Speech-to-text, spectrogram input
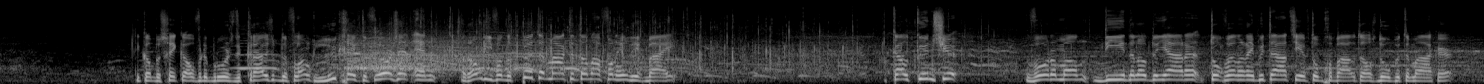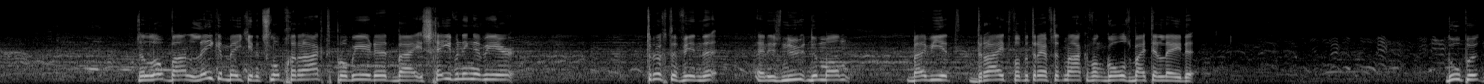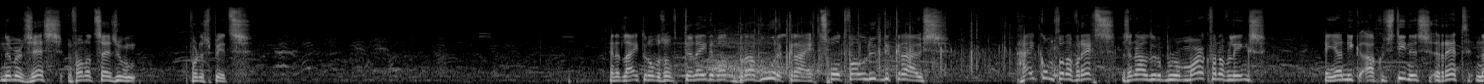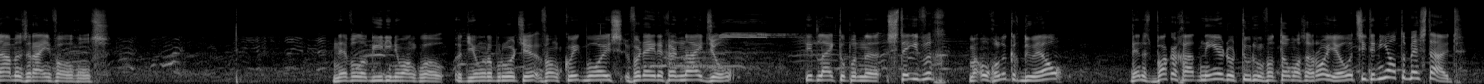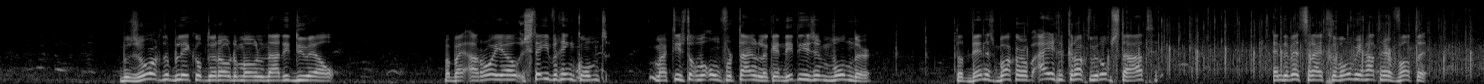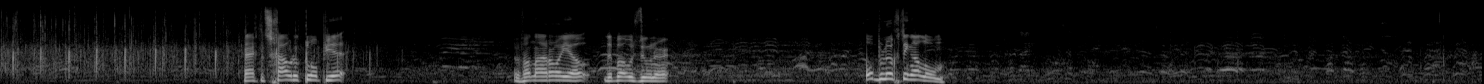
Die kan beschikken over de broers De Kruis op de flank. Luc geeft de voorzet en Rodi van der Putten maakt het dan af van heel dichtbij. Koud kunstje voor een man die in de loop der jaren toch wel een reputatie heeft opgebouwd als doelpuntenmaker. Zijn loopbaan leek een beetje in het slop geraakt. Probeerde het bij Scheveningen weer terug te vinden. En is nu de man bij wie het draait wat betreft het maken van goals bij Terlede. Doelpunt nummer 6 van het seizoen voor de spits. En het lijkt erop alsof Telede wat bravoure krijgt. Schot van Luc de Kruis. Hij komt vanaf rechts. Zijn oudere broer Mark vanaf links. En Yannick Augustinus redt namens Rijnvogels. Neville Ogidi Nwankwo, het jongere broertje van Quick Boys, verdediger Nigel. Dit lijkt op een uh, stevig, maar ongelukkig duel. Dennis Bakker gaat neer door toedoen van Thomas Arroyo. Het ziet er niet al te best uit. Bezorgde blik op de Rode Molen na dit duel. Waarbij Arroyo stevig inkomt maar het is toch wel onfortuinlijk. En dit is een wonder. Dat Dennis Bakker op eigen kracht weer opstaat. En de wedstrijd gewoon weer gaat hervatten. Krijgt het schouderklopje van Arroyo, de boosdoener. Opluchting alom.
